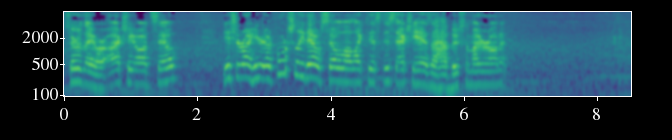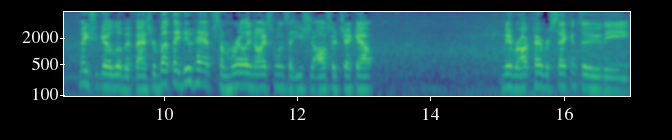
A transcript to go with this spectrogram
sir? They are actually on sale. This right here, unfortunately, they don't sell a lot like this. This actually has a Hayabusa motor on it. Makes it go a little bit faster, but they do have some really nice ones that you should also check out. Remember, October 2nd to the.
